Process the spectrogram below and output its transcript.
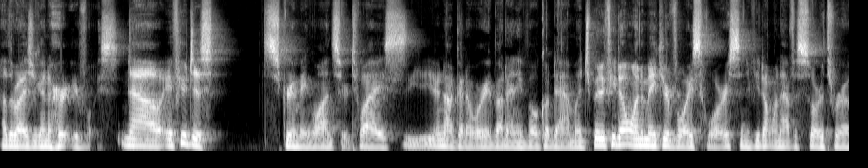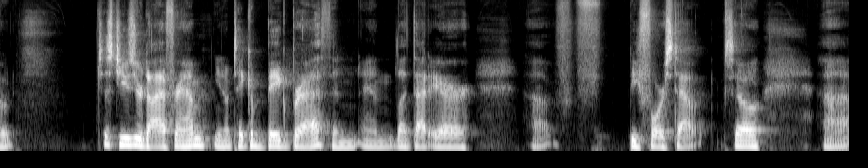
Otherwise, you're going to hurt your voice. Now, if you're just screaming once or twice, you're not going to worry about any vocal damage. But if you don't want to make your voice hoarse and if you don't want to have a sore throat, just use your diaphragm. You know, take a big breath and and let that air uh, f- be forced out. So. Uh,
